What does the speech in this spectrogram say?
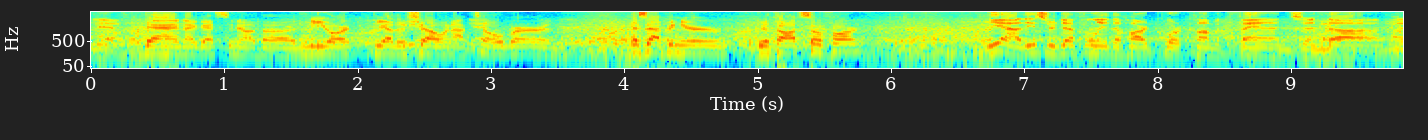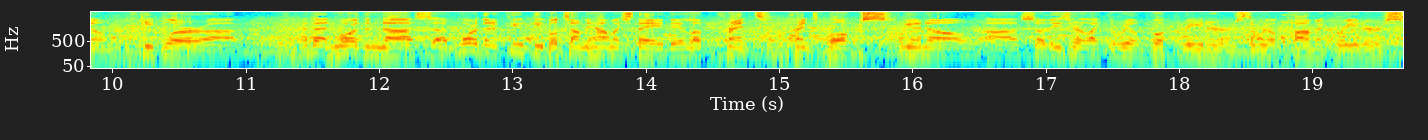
Yeah. than I guess you know the New York, the other show in October. And has that been your your thoughts so far? Yeah, these are definitely the hardcore comic fans, and uh, you know, people are. Uh, I've had more than uh, uh, more than a few people tell me how much they, they love print print books. You know, uh, so these are like the real book readers, the real comic readers.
